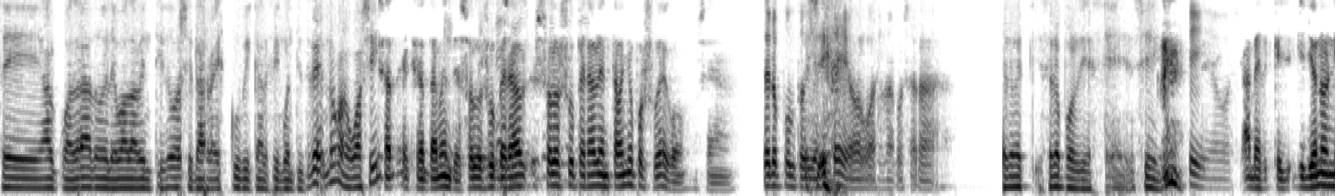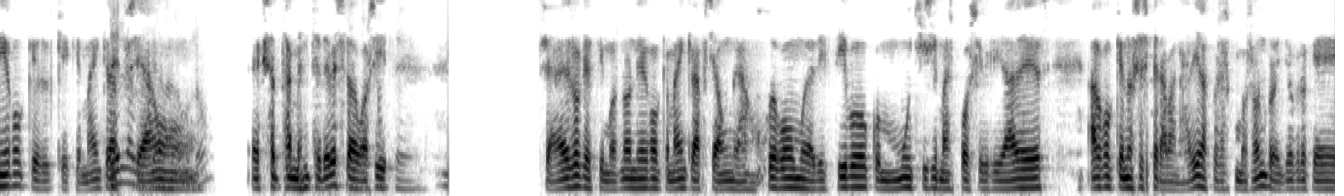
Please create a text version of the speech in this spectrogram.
c al cuadrado elevado a 22 y la raíz cúbica de 53, ¿no? Algo así. Exa- Exactamente, solo superable, solo superable en tamaño por su ego. O sea, 0.10c o algo así, una cosa rara. 0, por 10 c sí. A ver, que, que yo no niego que, el- que, que Minecraft sea un... ¿no? Exactamente, debe ser algo así. O sea, es lo que decimos, no niego que Minecraft sea un gran juego, muy adictivo, con muchísimas posibilidades, algo que no se esperaba nadie, las cosas como son, pero yo creo que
